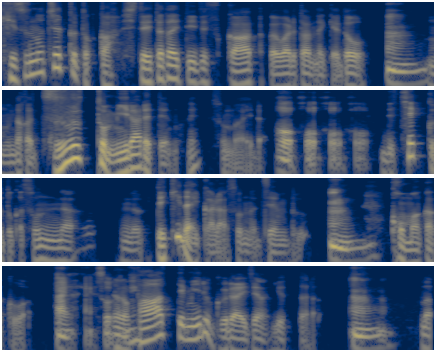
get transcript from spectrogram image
傷のチェックとかしていただいていいですかとか言われたんだけど、うん。もうなんかずーっと見られてんのね、その間。ほうほうほうほで、チェックとかそんな、なできないから、そんな全部、う。うん。細かくは。はいはい。そうなんかだね。パーって見るぐらいじゃん、言ったら。うん。ま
